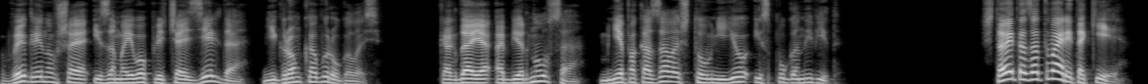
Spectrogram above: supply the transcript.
Выглянувшая из-за моего плеча Зельда негромко выругалась. Когда я обернулся, мне показалось, что у нее испуганный вид. «Что это за твари такие?» –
